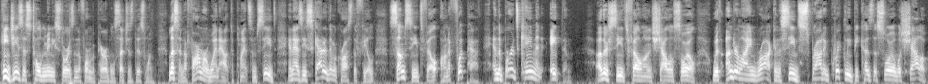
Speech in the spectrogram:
He, Jesus, told many stories in the form of parables, such as this one. Listen, a farmer went out to plant some seeds, and as he scattered them across the field, some seeds fell on a footpath, and the birds came and ate them. Other seeds fell on shallow soil with underlying rock, and the seeds sprouted quickly because the soil was shallow,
